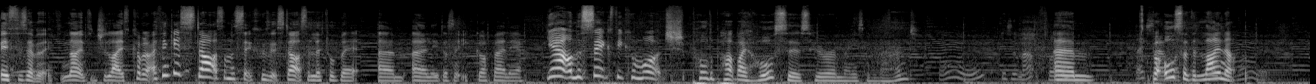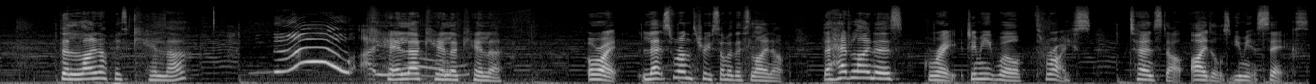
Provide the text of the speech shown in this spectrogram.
it's the 7th, 8th, 9th of July. It's coming. up. I think it starts on the 6th because it starts a little bit um, early, doesn't it? You can go up earlier. Yeah, on the 6th you can watch Pulled Apart by Horses, who are an amazing band. Oh, isn't that fun? Um, but also like the lineup. the lineup is killer. No! I Killer, know. killer, killer. All right, let's run through some of this lineup. The headliners, great. Jimmy Eat World, Thrice, Turnstile, IDLES, You Me at Six.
